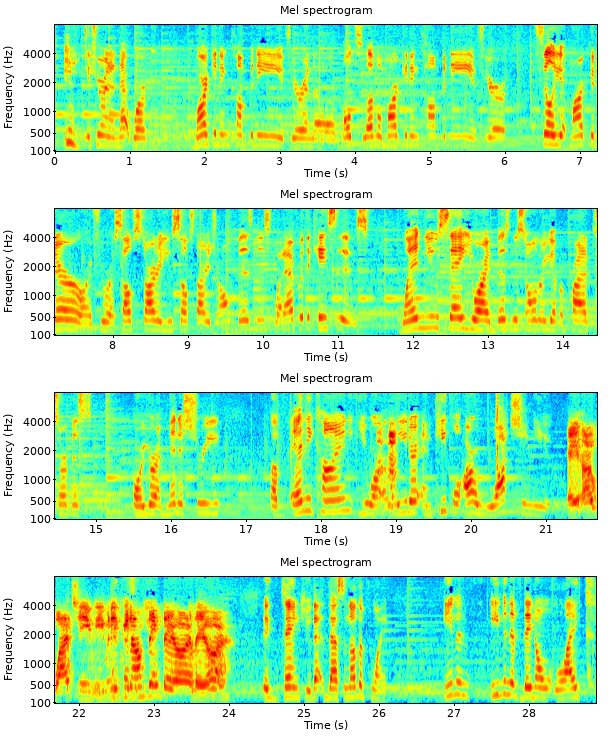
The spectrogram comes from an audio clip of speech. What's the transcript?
if you're in a network marketing company, if you're in a multi-level marketing company, if you're affiliate marketer or if you're a self-starter, you self-started your own business, whatever the case is, when you say you are a business owner, you have a product service or you're a ministry of any kind, you are mm-hmm. a leader and people are watching you. They are watching you even because if you don't think they are, they are. Thank you. That that's another point. Even even if they don't like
